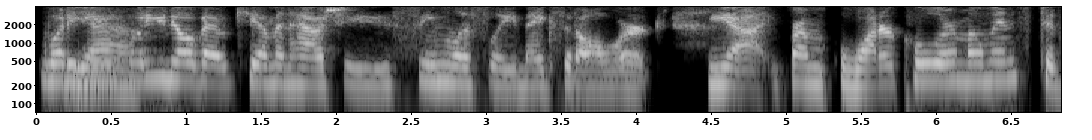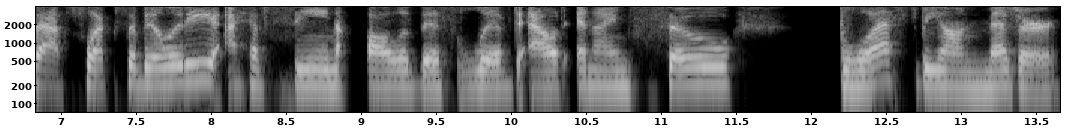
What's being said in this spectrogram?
What do yeah. you what do you know about Kim and how she seamlessly makes it all work? Yeah, from water cooler moments to that flexibility, I have seen all of this lived out and I'm so blessed beyond measure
